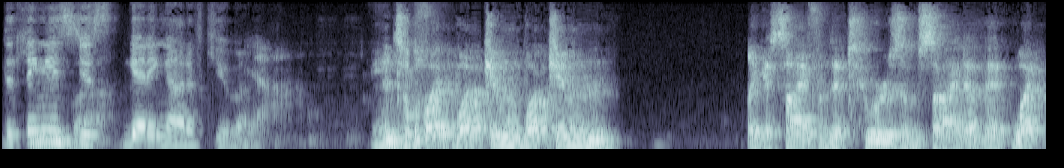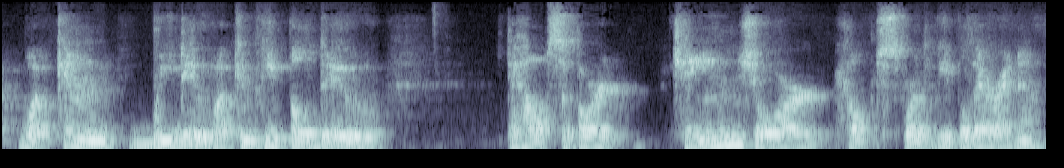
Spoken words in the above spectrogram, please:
The thing is just getting out of Cuba. Yeah. And so, what what can what can like aside from the tourism side of it, what what can we do? What can people do to help support change or help support the people there right now?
